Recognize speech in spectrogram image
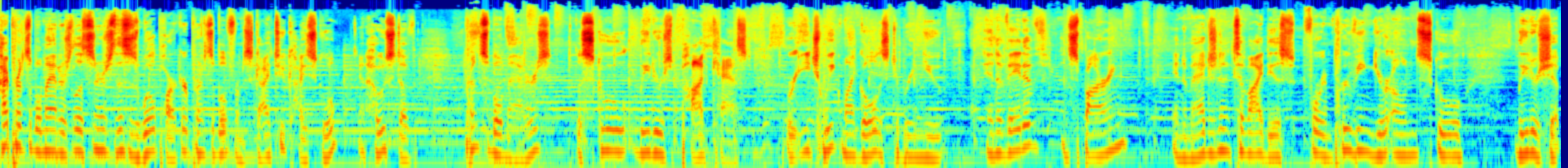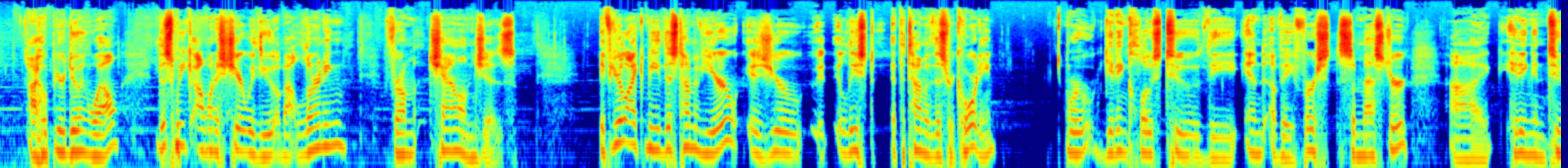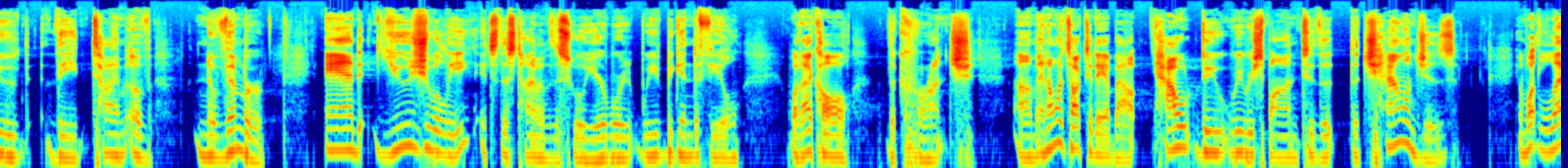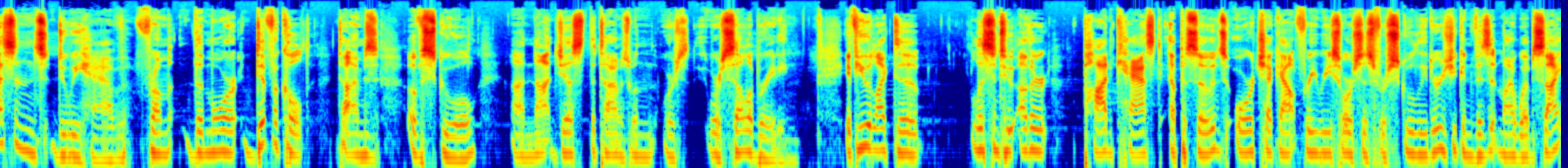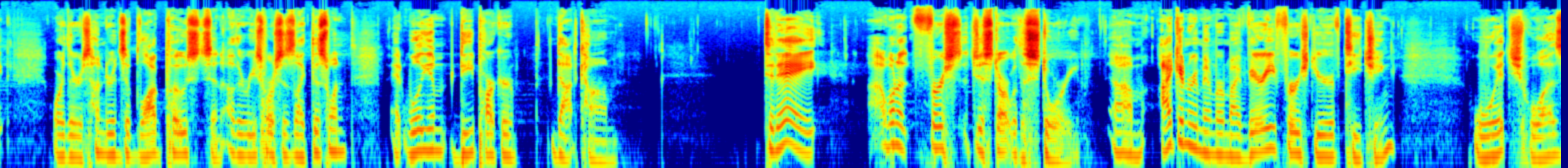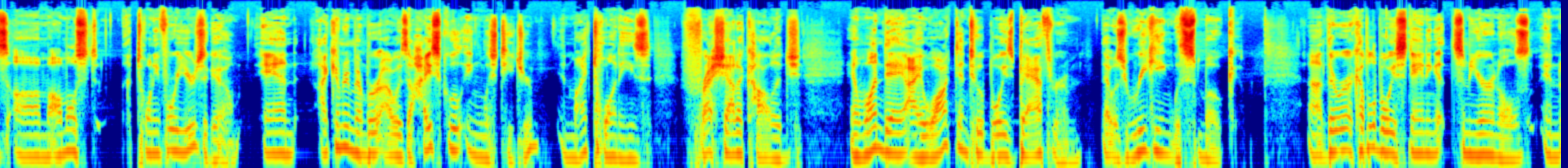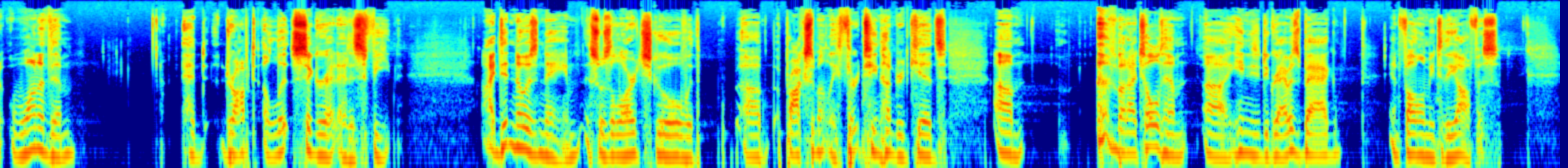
Hi, Principal Matters listeners. This is Will Parker, principal from Skiatook High School and host of Principal Matters, the School Leaders Podcast, where each week my goal is to bring you innovative, inspiring, and imaginative ideas for improving your own school leadership. I hope you're doing well. This week, I want to share with you about learning from challenges. If you're like me this time of year, is you're at least at the time of this recording, we're getting close to the end of a first semester, uh, hitting into the time of November. And usually it's this time of the school year where we begin to feel what I call the crunch. Um, and I want to talk today about how do we respond to the, the challenges and what lessons do we have from the more difficult times of school, uh, not just the times when we're, we're celebrating. If you would like to listen to other podcast episodes or check out free resources for school leaders, you can visit my website where there's hundreds of blog posts and other resources like this one at williamdparker.com. Today, I want to first just start with a story. Um, I can remember my very first year of teaching, which was um, almost 24 years ago. And I can remember I was a high school English teacher in my 20s, fresh out of college. And one day I walked into a boy's bathroom that was reeking with smoke. Uh, there were a couple of boys standing at some urinals, and one of them had dropped a lit cigarette at his feet. I didn't know his name. This was a large school with uh, approximately 1,300 kids. Um, but I told him uh, he needed to grab his bag and follow me to the office.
